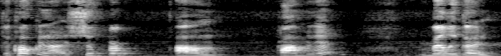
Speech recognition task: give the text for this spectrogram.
The coconut is super um, prominent. Really good.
